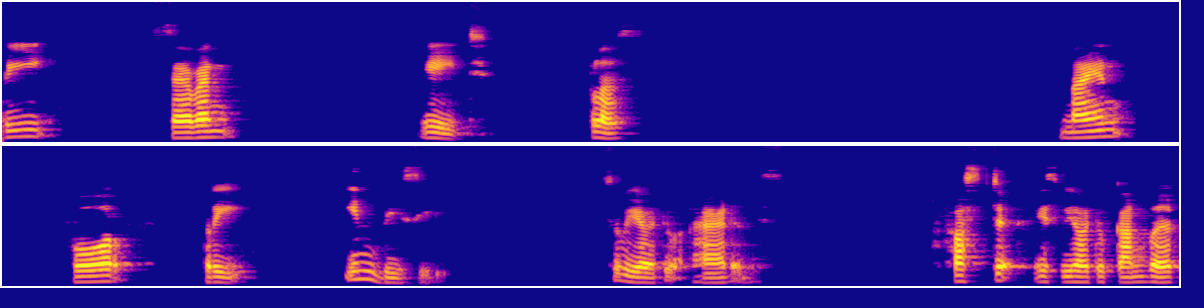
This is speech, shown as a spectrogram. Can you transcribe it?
3 7 8 plus 9 4 3 in BCD so we have to add this. First is we have to convert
